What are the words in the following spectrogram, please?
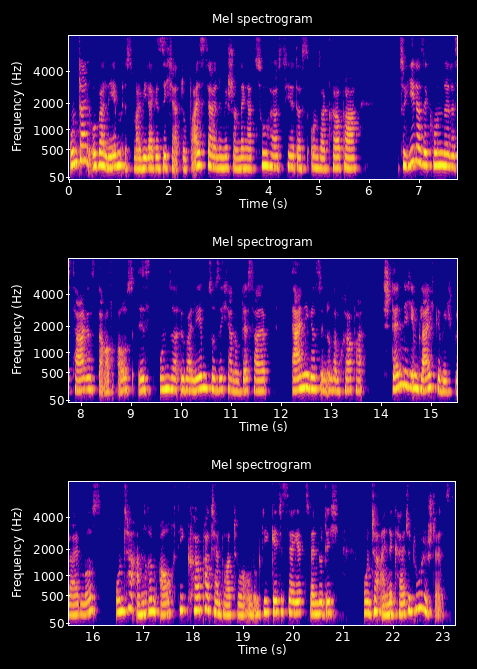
Und dein Überleben ist mal wieder gesichert. Du weißt ja, wenn du mir schon länger zuhörst hier, dass unser Körper zu jeder Sekunde des Tages darauf aus ist, unser Überleben zu sichern und deshalb einiges in unserem Körper ständig im Gleichgewicht bleiben muss, unter anderem auch die Körpertemperatur. Und um die geht es ja jetzt, wenn du dich unter eine kalte Dusche stellst.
